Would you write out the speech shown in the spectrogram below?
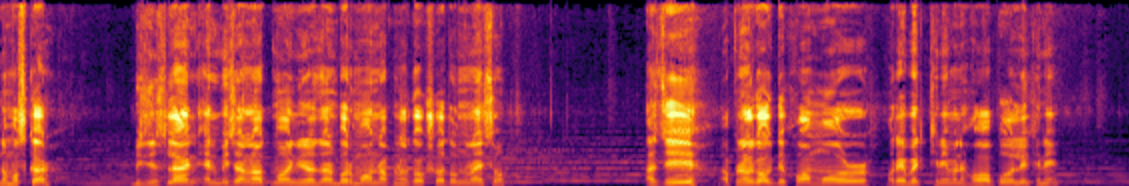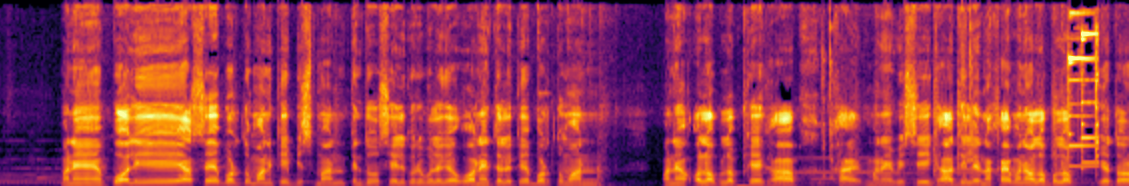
নমস্কাৰ। বিজনেছ লাইন এন বি চেনেলত মই নিৰঞ্জন বৰ্মন আপোনালোকক স্বাগতম জনাইছোঁ। আজি আপোনালোকক দেখুৱাম মোৰ ৰেবেটখিনি মানে হোৱা পোৱালিখিনি। মানে পোৱালি আছে বৰ্তমান কেইপিছমান কিন্তু চেল কৰিবলগীয়া হোৱা নাই এতিয়ালৈকে। বৰ্তমান মানে অলপ অলপকৈ ঘাঁহ খায়। মানে বেছি ঘাঁহ দিলে নাখায় মানে অলপ অলপ সিহঁতৰ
